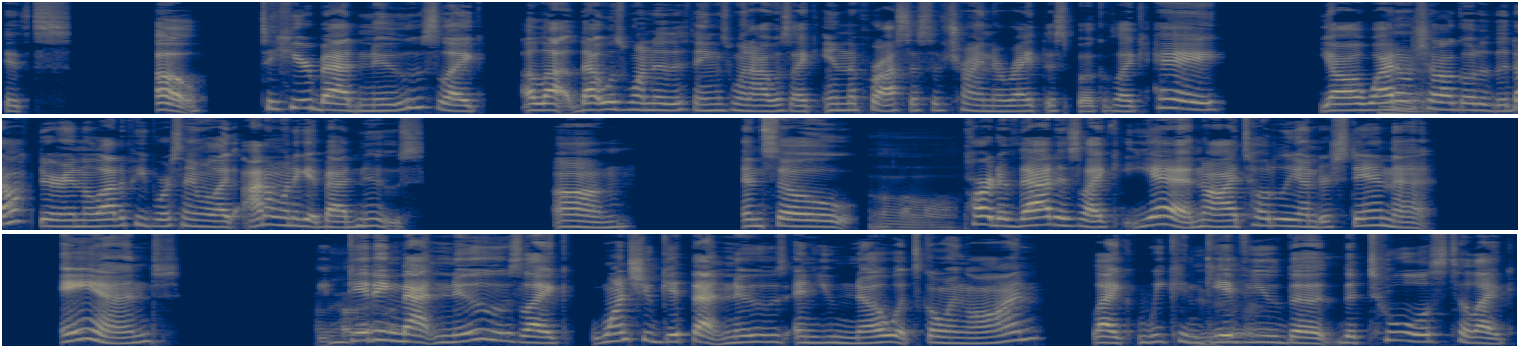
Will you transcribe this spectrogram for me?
it's oh to hear bad news like a lot that was one of the things when i was like in the process of trying to write this book of like hey y'all why don't y'all go to the doctor? And a lot of people were saying well like i don't want to get bad news. Um and so Oh. part of that is like yeah no i totally understand that. And getting that news like once you get that news and you know what's going on like we can give you the the tools to like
